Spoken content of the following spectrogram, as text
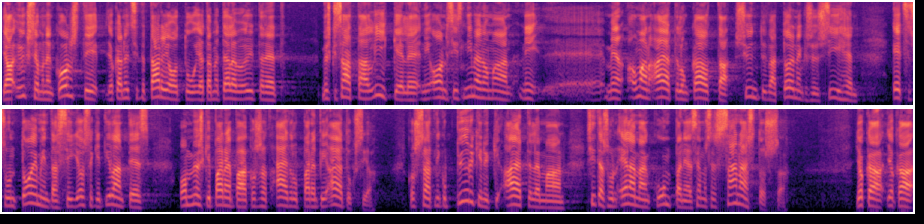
Ja yksi semmoinen konsti, joka nyt sitten tarjoutuu, jota me täällä olemme yrittäneet myöskin saattaa liikkeelle, niin on siis nimenomaan niin eh, meidän oman ajattelun kautta syntyvä todennäköisyys siihen, että se sun toimintasi jossakin tilanteessa on myöskin parempaa, koska sä oot ajatellut parempia ajatuksia. Koska sä oot niin pyrkinytkin ajattelemaan sitä sun elämän kumppania semmoisessa sanastossa, joka, joka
